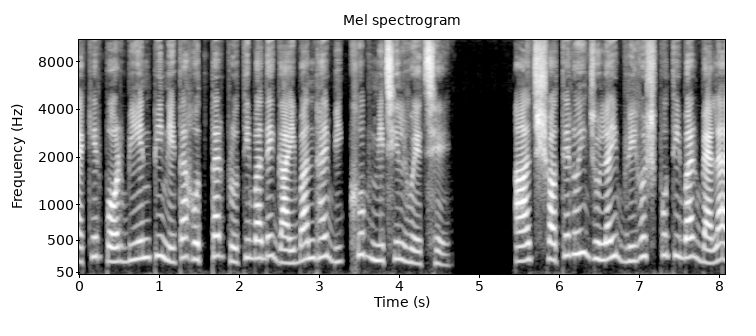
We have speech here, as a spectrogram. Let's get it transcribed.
একের পর বিএনপি নেতা হত্যার প্রতিবাদে গাইবান্ধায় বিক্ষোভ মিছিল হয়েছে। আজ সতেরোই জুলাই বৃহস্পতিবার বেলা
